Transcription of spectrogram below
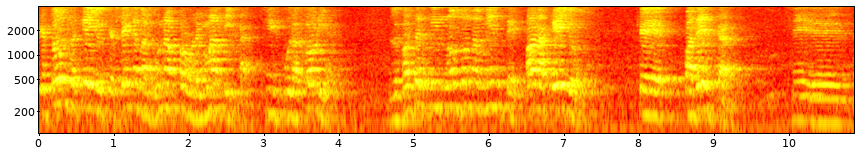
que todos aquellos que tengan alguna problemática circulatoria les va a servir no solamente para aquellos que padezcan eh,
